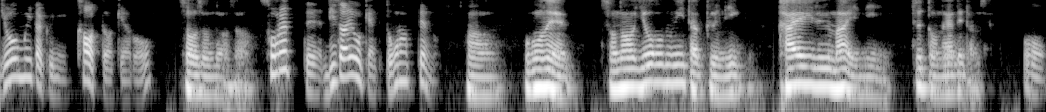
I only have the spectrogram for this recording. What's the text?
業務委託に変わったわけやろ？そうそうそうそう。それって、ビザ要件ってどうなってんの？ああ僕もね、その業務委託に変える前にずっと悩んでたんですよ。おう。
